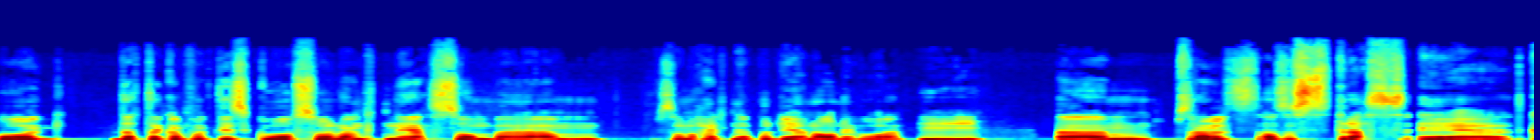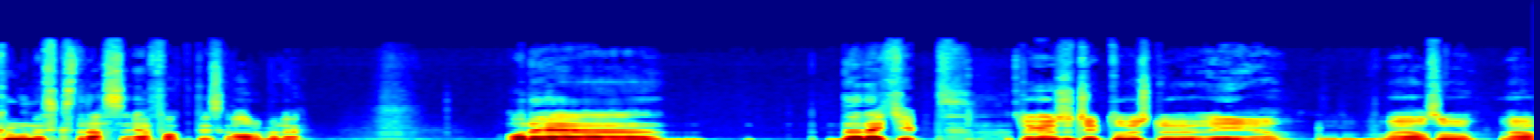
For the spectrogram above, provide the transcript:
Og dette kan faktisk gå så langt ned som, um, som helt ned på DNA-nivået. Mm. Um, så det er altså stress er, kronisk stress er faktisk arvelig. Og det er, det, det er kjipt. Det er ganske kjipt hvis du er altså, ja,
